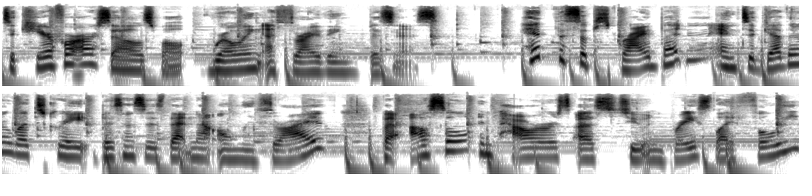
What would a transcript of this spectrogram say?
to care for ourselves while growing a thriving business. Hit the subscribe button, and together let's create businesses that not only thrive, but also empowers us to embrace life fully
